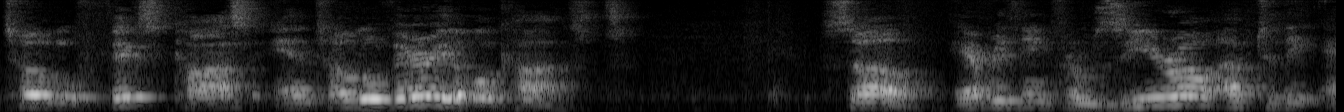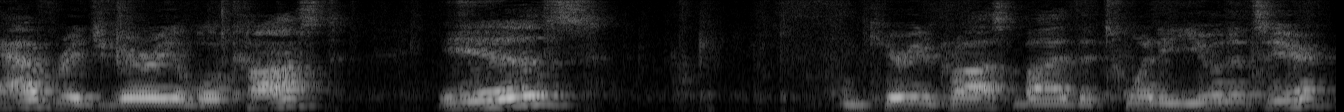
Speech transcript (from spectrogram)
total fixed costs and total variable costs. So everything from zero up to the average variable cost is, and carried across by the 20 units here,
